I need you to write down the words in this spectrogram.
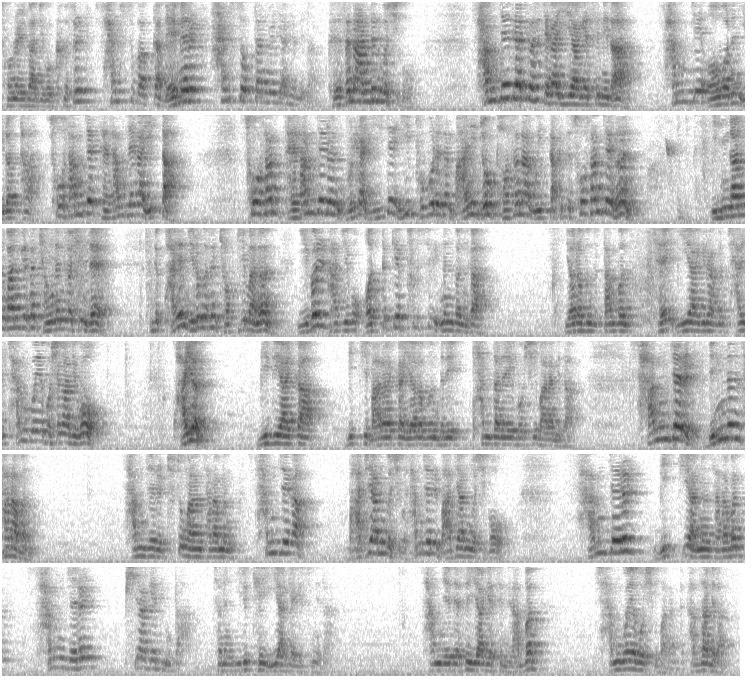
돈을 가지고 그것을 살 수가 없다. 매매를 할 수 없다는 걸 이야기합니다. 그래서는 안 되는 것이고 것을 제가 이야기했습니다. 삼재 어원은 이렇다. 소삼재, 대삼재가 있다. 소삼, 대삼재는 우리가 이제 이 부분에서 많이 좀 벗어나고 있다. 근데 소삼재는 인간관계에서 겪는 것인데 근데 과연 이런 것은 겪지만은 이걸 가지고 어떻게 풀 수 있는 건가? 여러분들도 한번 제 이야기를 한번 잘 참고해 보셔가지고 과연 믿어야 할까 믿지 말아야 할까 여러분들이 판단해 보시기 바랍니다. 삼재를 믿는 사람은 삼재를 추종하는 사람은 삼재가 맞이하는 것이고 삼재를 맞이하는 것이고 삼재를 믿지 않는 사람은 삼재를 피하게 된다. 저는 이렇게 이야기하겠습니다. 삼재에 대해서 이야기했습니다. 한번 참고해 보시기 바랍니다. 감사합니다.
